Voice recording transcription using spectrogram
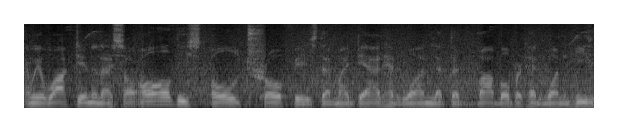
And we walked in, and I saw all these old trophies that my dad had won, that the Bob Obert had won, and he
